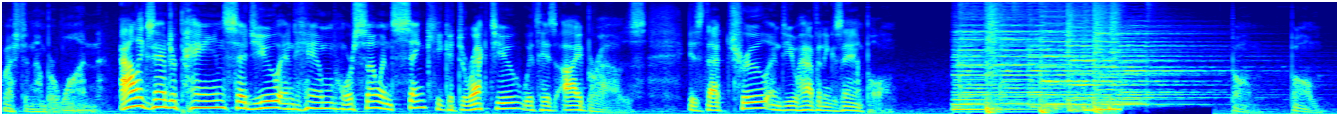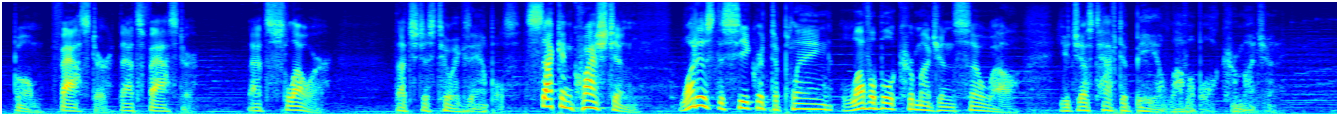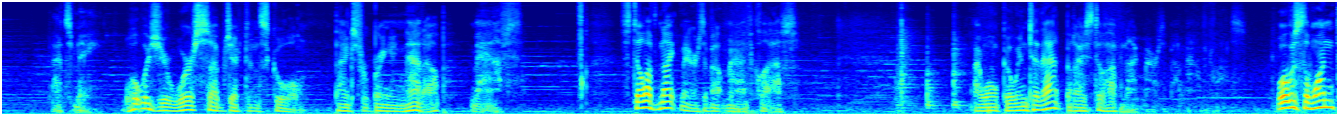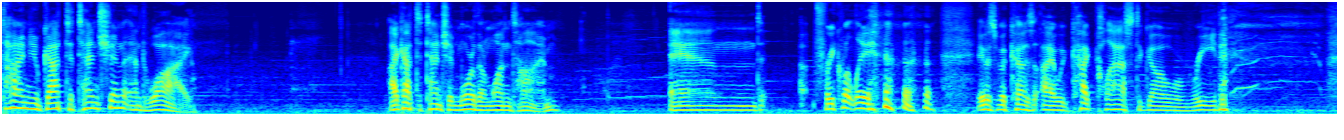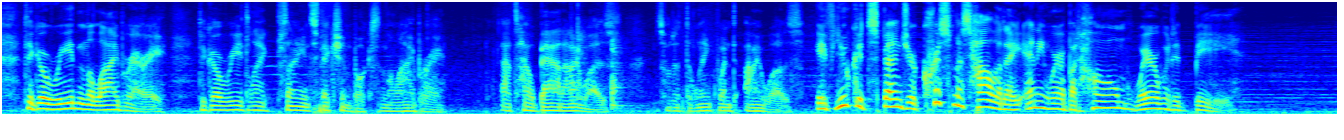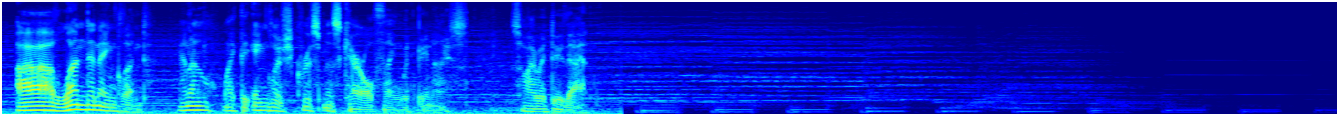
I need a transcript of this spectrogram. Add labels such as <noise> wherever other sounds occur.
Question number one. Alexander Payne said you and him were so in sync he could direct you with his eyebrows. Is that true, and do you have an example? Boom, boom, boom. Faster. That's faster. That's slower. That's just two examples. Second question. What is the secret to playing lovable curmudgeon so well? You just have to be a lovable curmudgeon. That's me. What was your worst subject in school? Thanks for bringing that up. Math. Still have nightmares about math class. I won't go into that, but I still have nightmares about math class. What was the one time you got detention and why? I got detention more than one time. And uh, frequently <laughs> it was because I would cut class to go read <laughs> to go read in the library, to go read like science fiction books in the library. That's how bad I was. What a delinquent I was. If you could spend your Christmas holiday anywhere but home, where would it be? Uh, London, England. You know, like the English Christmas carol thing would be nice. So I would do that.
